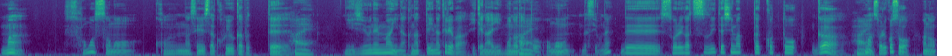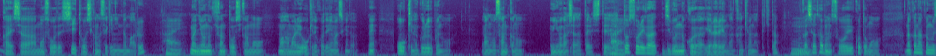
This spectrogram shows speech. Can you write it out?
まあ、そもそも、こんな政策保有株って、はい。20年前になくなっていなければいけないものだと思うんですよね。でそれが続いてしまったことが、はい。まあそれこそあの会社もそうですし投資家の責任でもある、はい。まあ、日本の機関投資家も、まあ、あまり大きな声で言いますけど、ね、大きなグループのあの傘下の運用会社だったりして、はい。やっとそれが自分の声を上げられるような環境になってきた、うん。昔は多分そういうこともなかなか難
